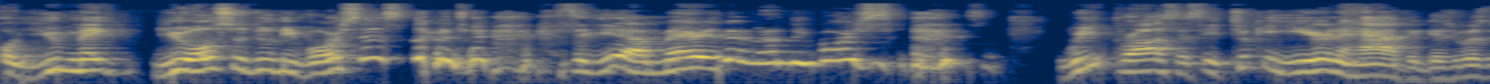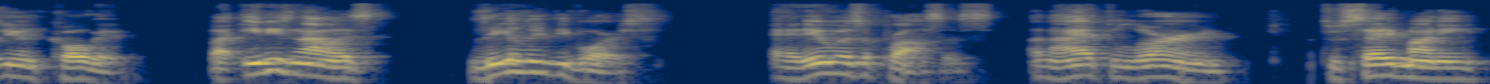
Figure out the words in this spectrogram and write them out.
oh, you make, you also do divorces? I said, yeah, I'm married and I'm divorced. we processed, it took a year and a half because it was during COVID, but it is now is legally divorced. And it was a process. And I had to learn to save money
